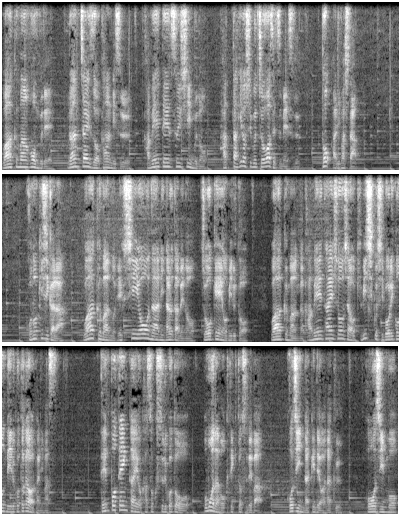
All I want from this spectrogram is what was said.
ワークマン本部でフランチャイズを管理する加盟店推進部の八田博部長は説明する。とありました。この記事からワークマンの FC オーナーになるための条件を見ると、ワークマンが加盟対象者を厳しく絞り込んでいることがわかります。店舗展開を加速することを主な目的とすれば、個人だけではなく、法人も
